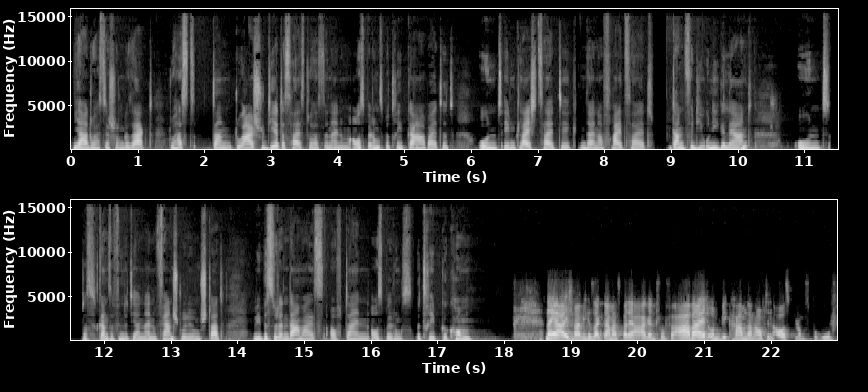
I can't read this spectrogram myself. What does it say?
Ja, du hast ja schon gesagt, du hast dann dual studiert. Das heißt, du hast in einem Ausbildungsbetrieb gearbeitet und eben gleichzeitig in deiner Freizeit dann für die Uni gelernt. Und das Ganze findet ja in einem Fernstudium statt. Wie bist du denn damals auf deinen Ausbildungsbetrieb gekommen? Naja, ich war wie gesagt damals bei der Agentur für Arbeit und wir kamen dann auf den Ausbildungsberuf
